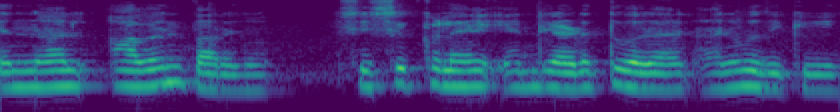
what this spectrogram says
എന്നാൽ അവൻ പറഞ്ഞു ശിശുക്കളെ എന്റെ അടുത്ത് വരാൻ അനുവദിക്കുവിൻ.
